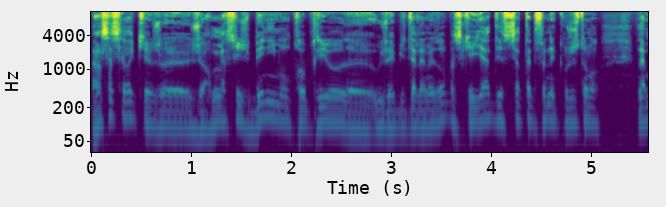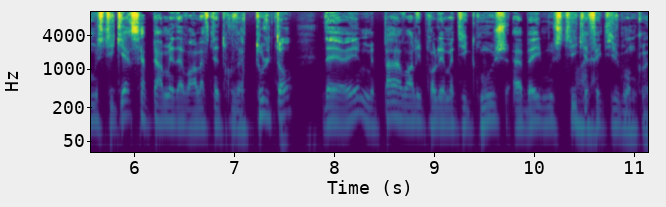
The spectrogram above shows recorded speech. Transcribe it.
Alors ça c'est vrai que je, je remercie, je bénis mon proprio euh, où j'habite à la maison parce qu'il y a des certaines fenêtres où justement la moustiquaire ça permet d'avoir la fenêtre ouverte tout le temps, d'aérer, mais pas avoir les problématiques mouches, abeilles, moustiques Voilà. effectivement quoi.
